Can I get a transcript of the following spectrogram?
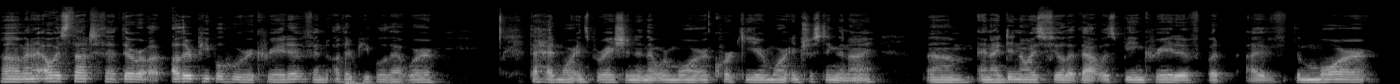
Um, and I always thought that there were other people who were creative and other people that were that had more inspiration and that were more quirky or more interesting than I. Um, and I didn't always feel that that was being creative, but I've the more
